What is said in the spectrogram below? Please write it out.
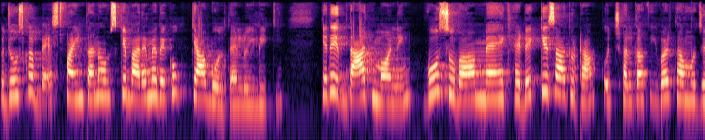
तो जो उसका बेस्ट फाइंड था ना उसके बारे में देखो क्या बोलते हैं लुई लिकी कहते दैट मॉर्निंग वो सुबह मैं एक हेडेक के साथ उठा कुछ हल्का फीवर था मुझे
